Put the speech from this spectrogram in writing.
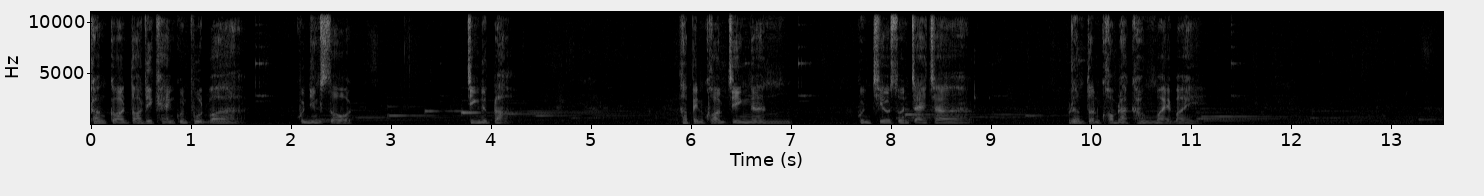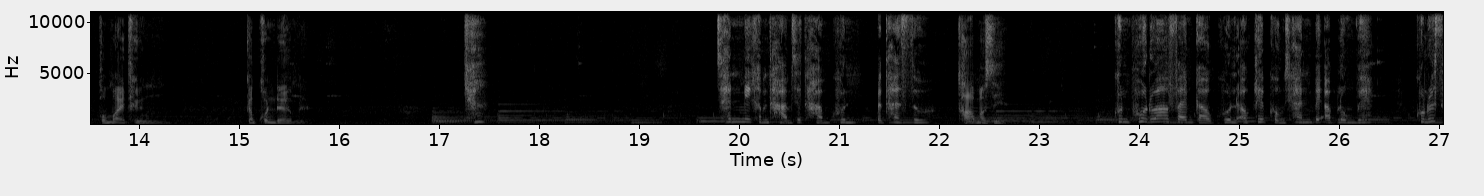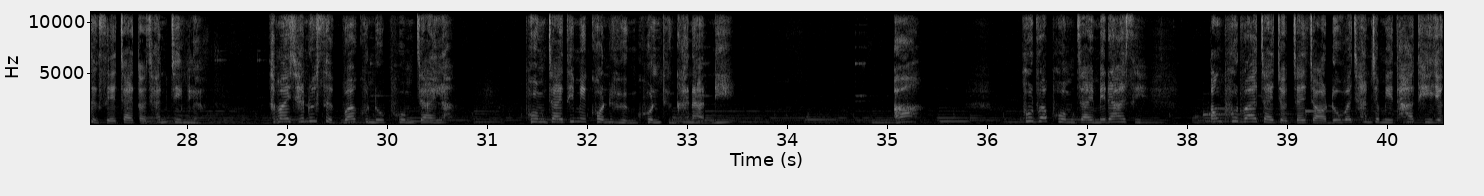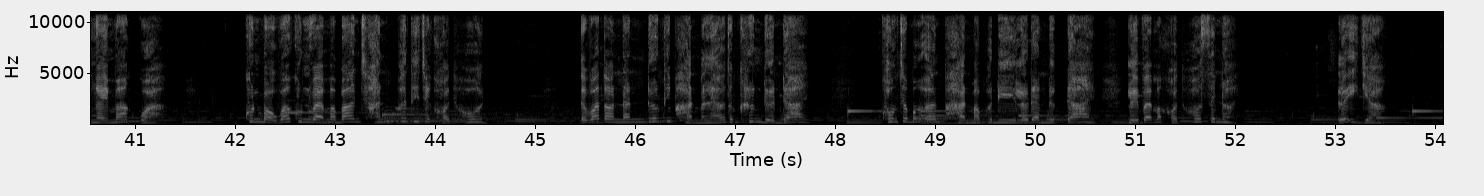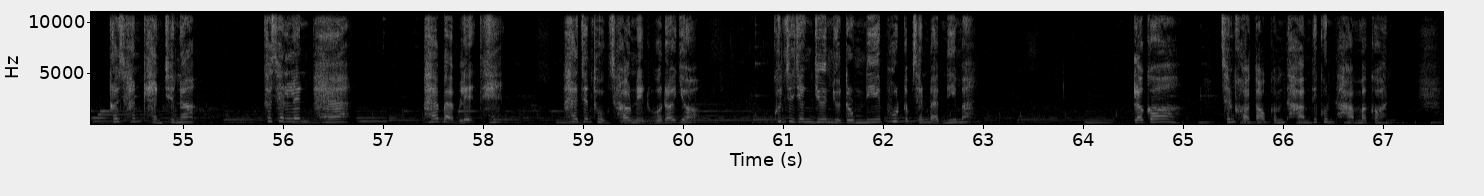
ครั้งก่อนตอนที่แข่งคุณพูดว่า คุณยังโสด จริงหรือเปล่า ถ้าเป็นความจริงงั้น คุณเฉียวสนใจจะเริ่มต้นความรักครั้งใหม่ไหม ผมหมายถึงกับคนเดิมเนี่ยฉันมีคำถามจะถามคุณประธานซู ถามมาสิ คุณพูดว่าแฟนเก่าคุณเอาคลิปของฉันไปอัพลงเว็บ คุณรู้สึกเสียใจต่อฉันจริงเหรอทำไมฉันรู้สึกว่าคุณดูภูมิใจล่ะ ภูมิใจที่มีคนหึงคุณถึงขนาดนี้อ๋อพูดว่าภูมิใจไม่ได้สิ ต้องพูดว่าใจจดใจจ่อดูว่าฉันจะมีท่าทียังไงมากกว่า คุณบอกว่าคุณแวะมาบ้านฉันเพื่อที่จะขอโทษ แต่ว่าตอนนั้นเรื่องที่ผ่านมาแล้วตั้งครึ่งเดือนได้ คงจะบังเอิญผ่านมาพอดีแล้วดันนึกได้ เลยแวะมาขอโทษซะหน่อย แล้วอีกอย่าง เพราะฉันแข่งชนะ ถ้าฉันเล่นแพ้ แพ้แบบเละเทะ แพ้จนถูกชาวเน็ตหัวเราะเยาะคุณจะยังยืนอยู่ตรงนี้พูดกับฉันแบบนี้ไหมแล้วก็ฉันขอตอบคำถามที่คุณถามมาก่อน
